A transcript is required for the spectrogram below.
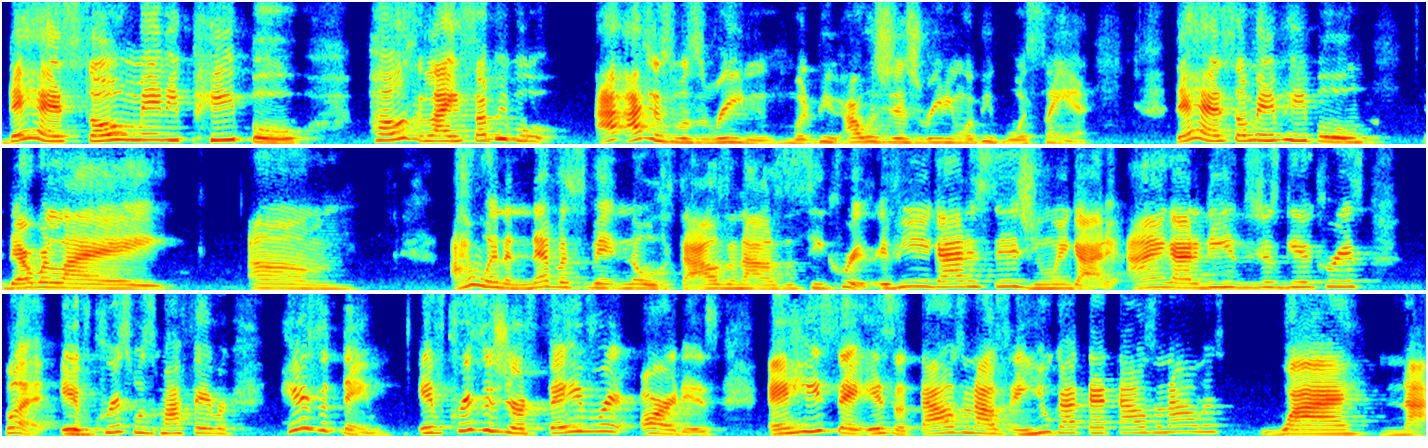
They had so many people posting, like some people I, I just was reading what people I was just reading what people were saying. They had so many people that were like, um, I wouldn't have never spent no thousand dollars to see Chris. If you ain't got it, sis, you ain't got it. I ain't got it either to just give Chris. But if Chris was my favorite, here's the thing: if Chris is your favorite artist and he say it's a thousand dollars and you got that thousand dollars, why not?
